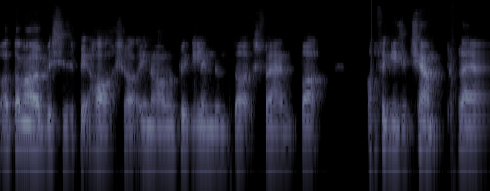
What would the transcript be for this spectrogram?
I, don't know if this is a bit harsh. You know, I'm a big Lyndon Dykes fan, but I think he's a champ player.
